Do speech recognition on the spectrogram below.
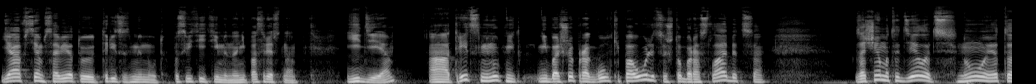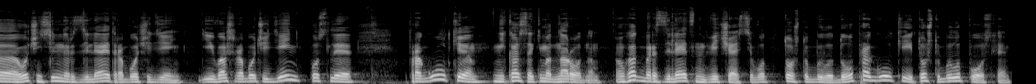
Я всем советую 30 минут посвятить именно непосредственно еде, а 30 минут небольшой прогулки по улице, чтобы расслабиться. Зачем это делать? Ну, это очень сильно разделяет рабочий день. И ваш рабочий день после прогулки не кажется таким однородным. Он как бы разделяется на две части. Вот то, что было до прогулки, и то, что было после.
